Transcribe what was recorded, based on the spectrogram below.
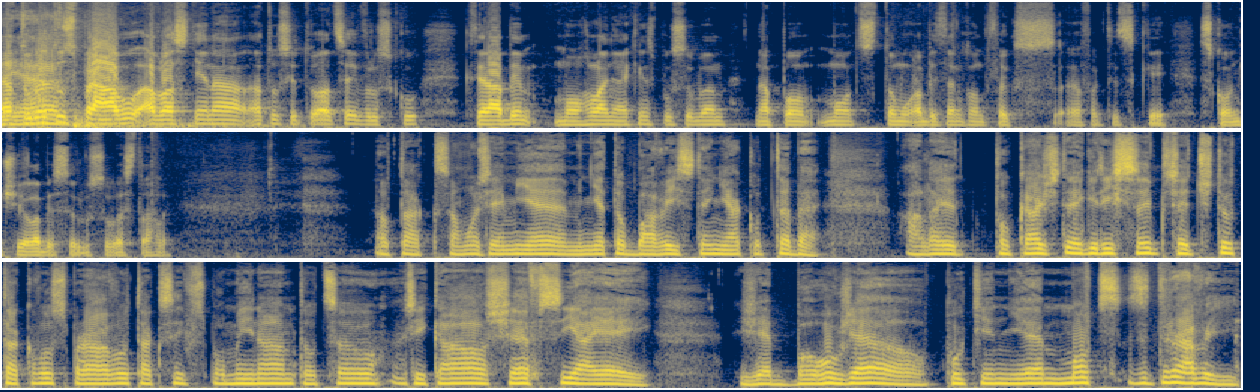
na tuhle já... tu zprávu a vlastně na, na tu situaci v Rusku, která by mohla nějakým způsobem napomoct tomu, aby ten konflikt fakticky skončil, aby se Rusové stahli. No tak samozřejmě mě to baví stejně jako tebe. Ale pokaždé, když si přečtu takovou zprávu, tak si vzpomínám to, co říkal šéf CIA že bohužel Putin je moc zdravý,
